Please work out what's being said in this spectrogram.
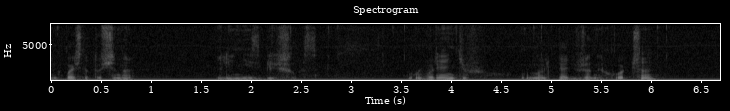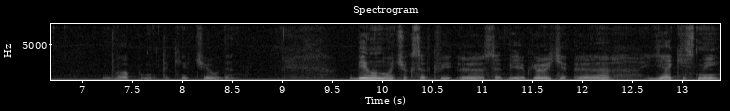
Як бачите, товщина лінії збільшилась. Ну, варіантів 0,5 вже не хоче. Два пунктики чи один. Бігуночок Qui- е, е, Якісний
